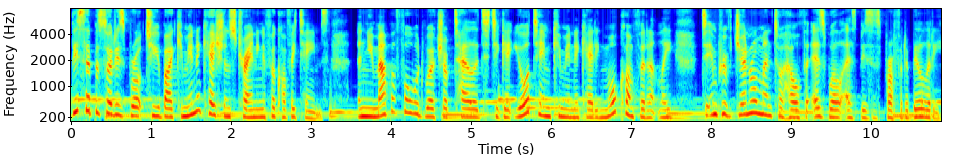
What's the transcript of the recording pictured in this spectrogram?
This episode is brought to you by Communications Training for Coffee Teams, a new Map It Forward workshop tailored to get your team communicating more confidently to improve general mental health as well as business profitability.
